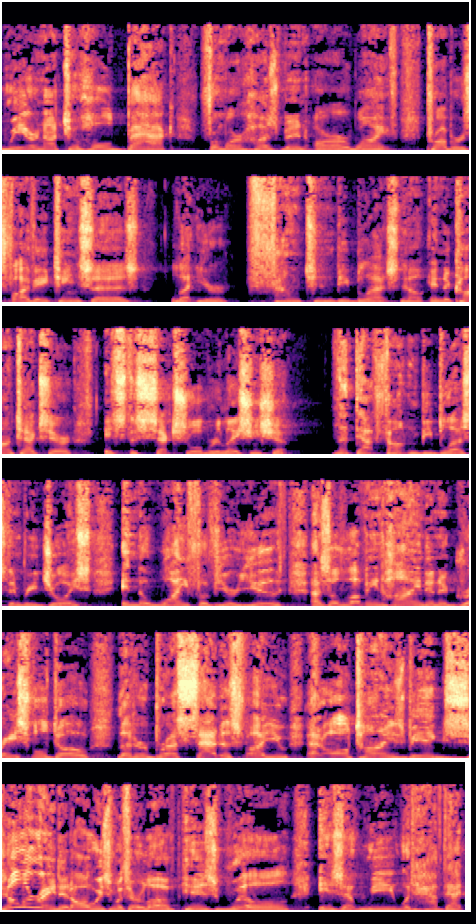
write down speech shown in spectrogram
We are not to hold back from our husband or our wife. Proverbs 5:18 says, "Let your fountain be blessed." Now, in the context here, it's the sexual relationship. Let that fountain be blessed and rejoice in the wife of your youth as a loving hind and a graceful doe. Let her breast satisfy you at all times. Be exhilarated always with her love. His will is that we would have that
